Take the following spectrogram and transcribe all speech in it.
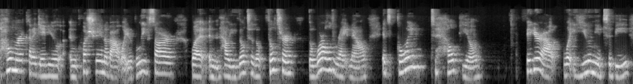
homework that I gave you and questioning about what your beliefs are, what and how you filter the, filter the world right now, it's going to help you figure out what you need to be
